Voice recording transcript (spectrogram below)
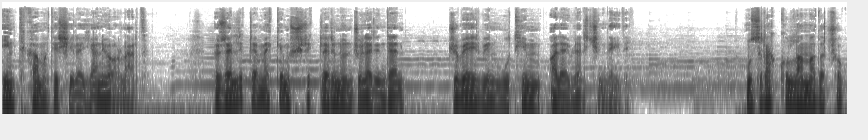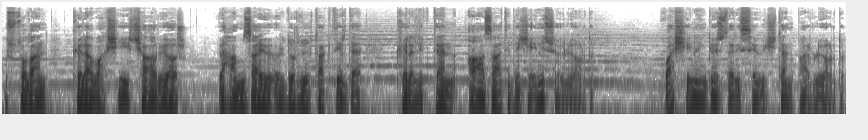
intikam ateşiyle yanıyorlardı. Özellikle Mekke müşriklerin öncülerinden Cübeyr bin Mutim alevler içindeydi. Mızrak kullanmada çok usta olan köle vahşiyi çağırıyor ve Hamza'yı öldürdüğü takdirde kölelikten azat edeceğini söylüyordu. Vahşi'nin gözleri sevinçten parlıyordu.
